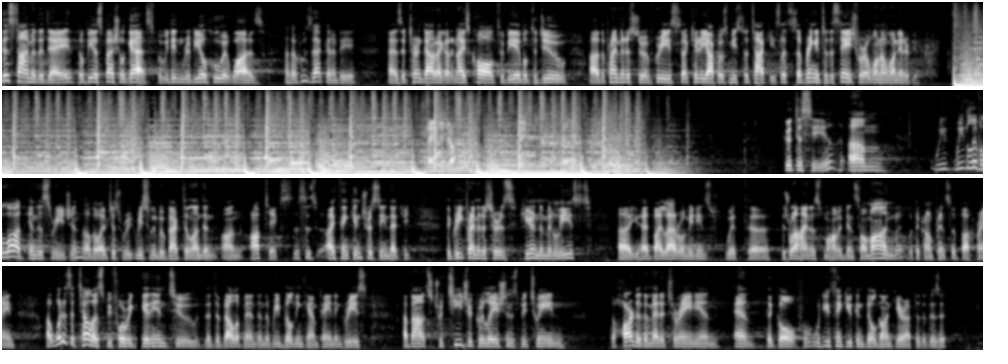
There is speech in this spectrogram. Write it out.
this time of the day, there'll be a special guest, but we didn't reveal who it was. I thought, who's that going to be? As it turned out, I got a nice call to be able to do uh, the Prime Minister of Greece, uh, Kyriakos Mitsotakis. Let's uh, bring him to the stage for a one-on-one -on -one interview. Thank you, John. Good to see you. Um, we, we live a lot in this region, although I've just re recently moved back to London on optics. This is, I think, interesting that you, the Greek Prime Minister is here in the Middle East, uh, you had bilateral meetings with uh, His Royal Highness Mohammed bin Salman, with the Crown Prince of Bahrain. Uh, what does it tell us before we get into the development and the rebuilding campaign in Greece about strategic relations between the heart of the Mediterranean and the Gulf? What do you think you can build on here after the visit?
